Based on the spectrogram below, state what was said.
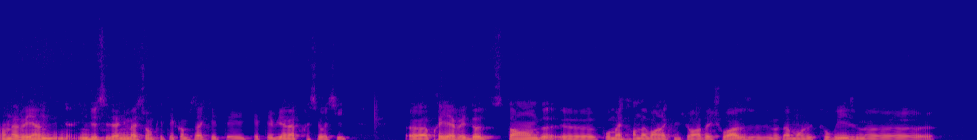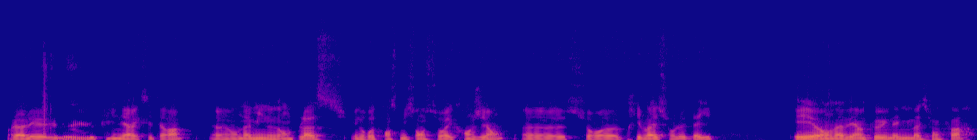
on avait, une de ces animations qui était comme ça, qui était, qui était bien appréciée aussi. Euh, après, il y avait d'autres stands euh, pour mettre en avant la culture ardéchoise, notamment le tourisme, euh, voilà, les, le, le, culinaire, etc. on a mis en place une retransmission sur écran géant, sur Priva et sur Le Teil. Et on avait un peu une animation phare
